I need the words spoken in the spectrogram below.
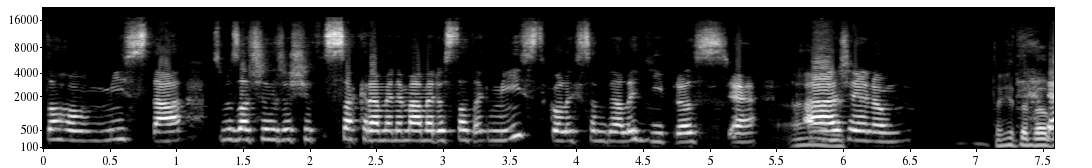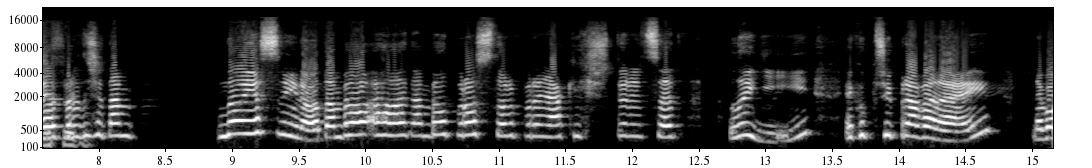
toho místa, jsme začali řešit, sakra, my nemáme dostatek míst, kolik jsem dal lidí prostě. Aha. A že jenom... Takže to bylo Já, prostě... Protože tam, no jasný no, tam bylo, hele, tam byl prostor pro nějakých 40 lidí, jako připravený, nebo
